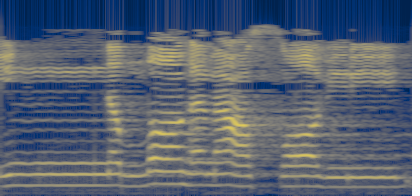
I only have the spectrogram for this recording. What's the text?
إن الله مع الصابرين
